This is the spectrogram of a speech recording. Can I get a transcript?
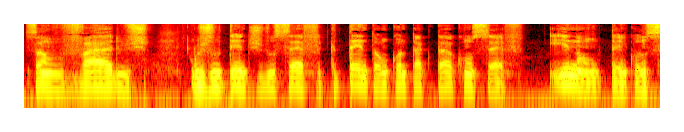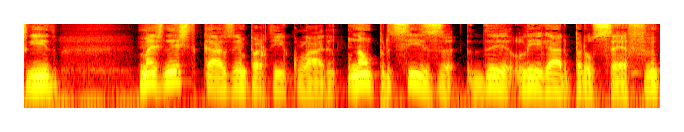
são vários os utentes do CEF que tentam contactar com o CEF e não têm conseguido. Mas neste caso em particular, não precisa de ligar para o CEF,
